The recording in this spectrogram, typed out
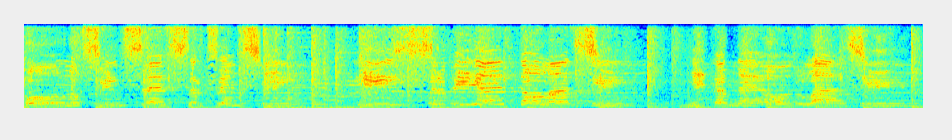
ponosim se srcem svim. Iz Srbije dolazi, nikad ne odlazim.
